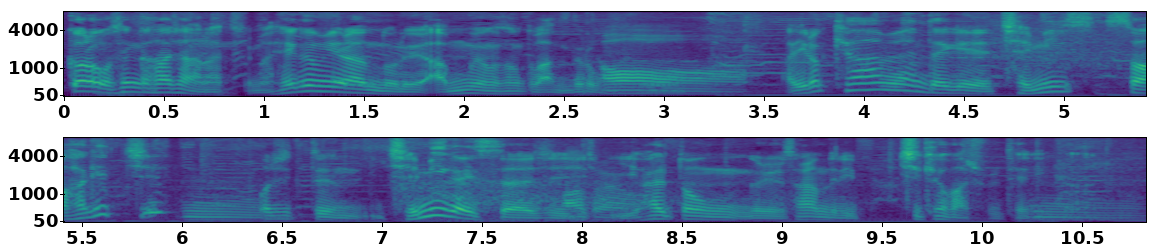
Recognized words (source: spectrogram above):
거라고 생각하지 않았지만 해금이라는 노래 안무 영상도 만들었고 어, 아, 이렇게 하면 되게 재밌어 하겠지? 음, 어쨌든 재미가 있어야지 맞아요. 이 활동을 사람들이 지켜봐 줄 테니까 음,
